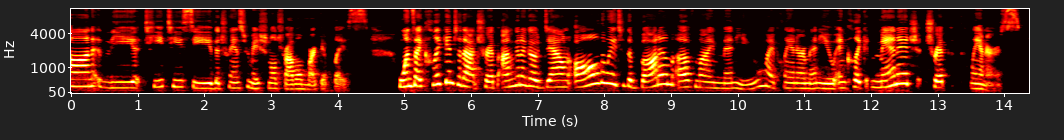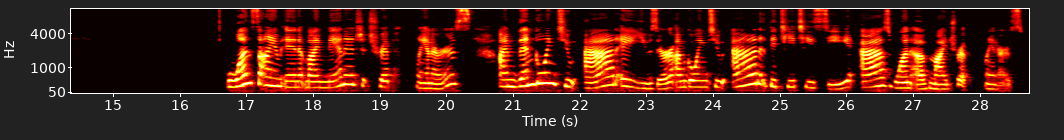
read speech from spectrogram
on the TTC, the Transformational Travel Marketplace. Once I click into that trip, I'm going to go down all the way to the bottom of my menu, my planner menu, and click Manage Trip Planners. Once I am in my Manage Trip Planners, I'm then going to add a user. I'm going to add the TTC as one of my trip planners.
